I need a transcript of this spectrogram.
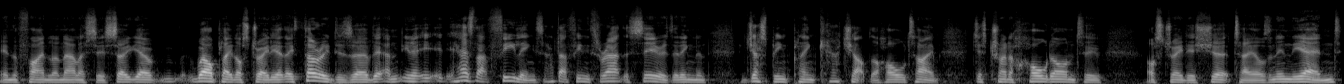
in the final analysis. So yeah, well played Australia. They thoroughly deserved it, and you know it, it has that feeling, had that feeling throughout the series that England just been playing catch up the whole time, just trying to hold on to Australia's shirt tails, and in the end,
